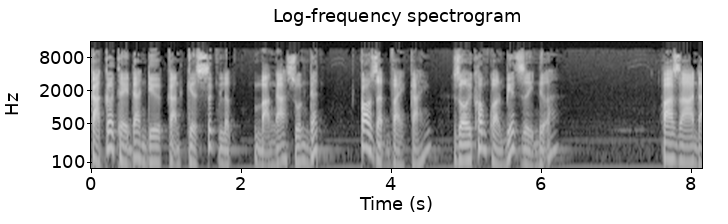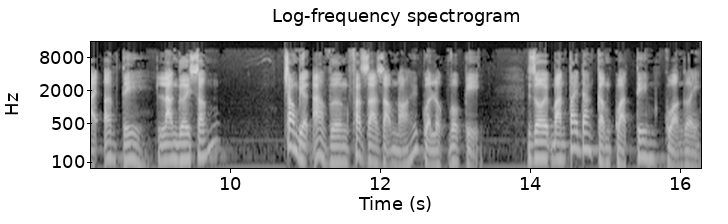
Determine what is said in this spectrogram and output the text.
Cả cơ thể đang như cạn kiệt sức lực Mà ngã xuống đất, Co giật vài cái. Rồi không còn biết gì nữa. Hoa ra đại âm ti Là người sống. Trong miệng A Vương phát ra giọng nói Của lục vô kỵ, Rồi bàn tay đang cầm quả tim của người.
